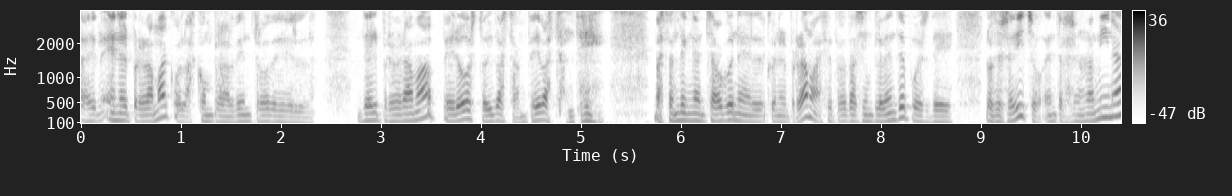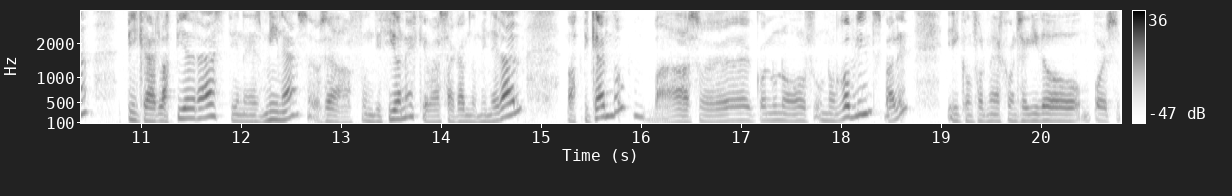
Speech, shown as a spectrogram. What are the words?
en el programa, con las compras dentro del, del, programa, pero estoy bastante, bastante, bastante enganchado con el, con el programa. Se trata simplemente pues, de lo que os he dicho, entras en una mina, picas las piedras, tienes minas, o sea, fundiciones que vas sacando mineral, vas picando, vas eh, con unos, unos goblins, ¿vale? Y conforme has conseguido, pues,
